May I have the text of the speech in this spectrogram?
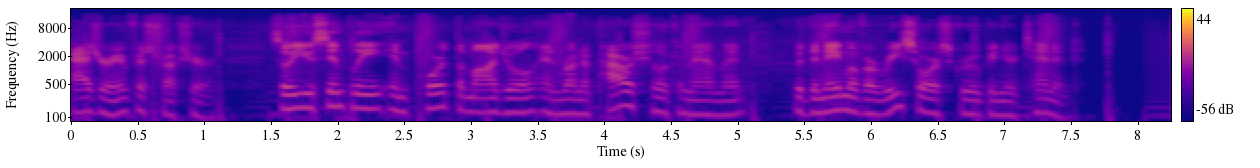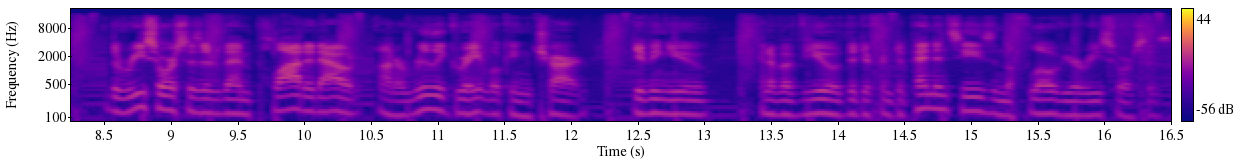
Azure infrastructure. So you simply import the module and run a PowerShell commandlet with the name of a resource group in your tenant. The resources are then plotted out on a really great looking chart, giving you kind of a view of the different dependencies and the flow of your resources.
